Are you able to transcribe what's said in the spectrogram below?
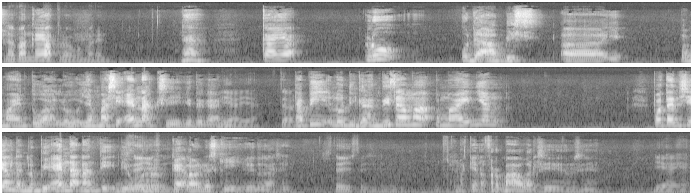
84 Kayak- loh kemarin. Nah, kayak lu udah habis i- pemain tua lu yang masih enak sih gitu kan. iya iya. Betul. Tapi lu diganti sama pemain yang potensial dan lebih enak nanti di umur kayak Lewandowski gitu gak sih? setuju setuju setuju. Makin overpower sih harusnya. iya iya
